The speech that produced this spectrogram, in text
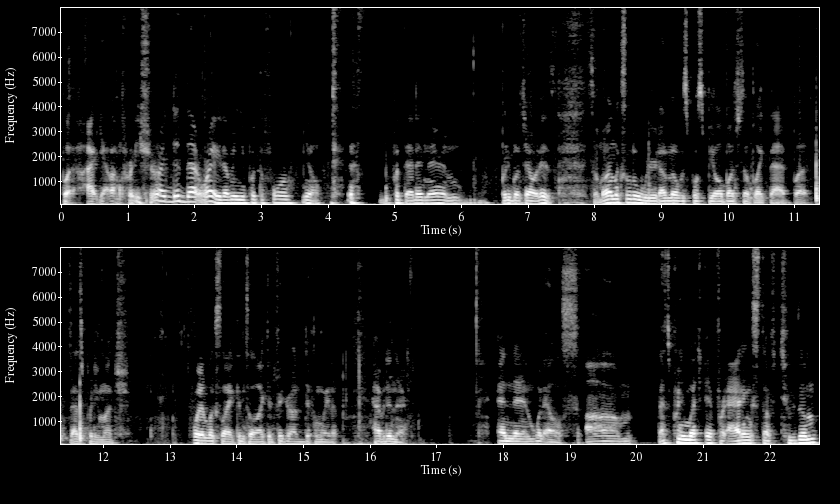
But I, yeah, I'm pretty sure I did that right. I mean, you put the four, you know, you put that in there, and pretty much how it is. So mine looks a little weird. I don't know if it's supposed to be all bunched up like that, but that's pretty much what it looks like until I can figure out a different way to have it in there. And then what else? Um, that's pretty much it for adding stuff to them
